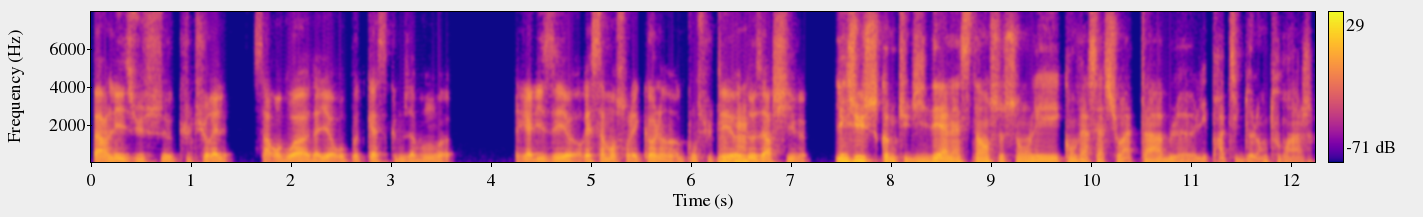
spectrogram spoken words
par les us culturels. Ça renvoie d'ailleurs au podcast que nous avons euh, réalisé euh, récemment sur l'école, hein, consulter mhm. nos archives. Les us, comme tu disais à l'instant, ce sont les conversations à table, les pratiques de l'entourage.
